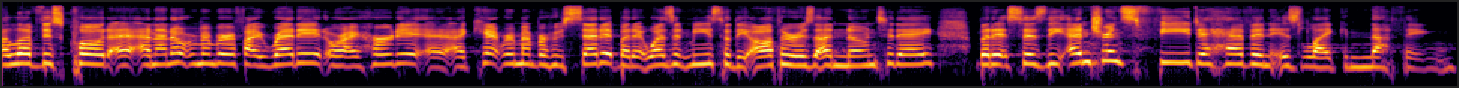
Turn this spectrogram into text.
I love this quote, and I don't remember if I read it or I heard it. I can't remember who said it, but it wasn't me, so the author is unknown today. But it says, The entrance fee to heaven is like nothing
